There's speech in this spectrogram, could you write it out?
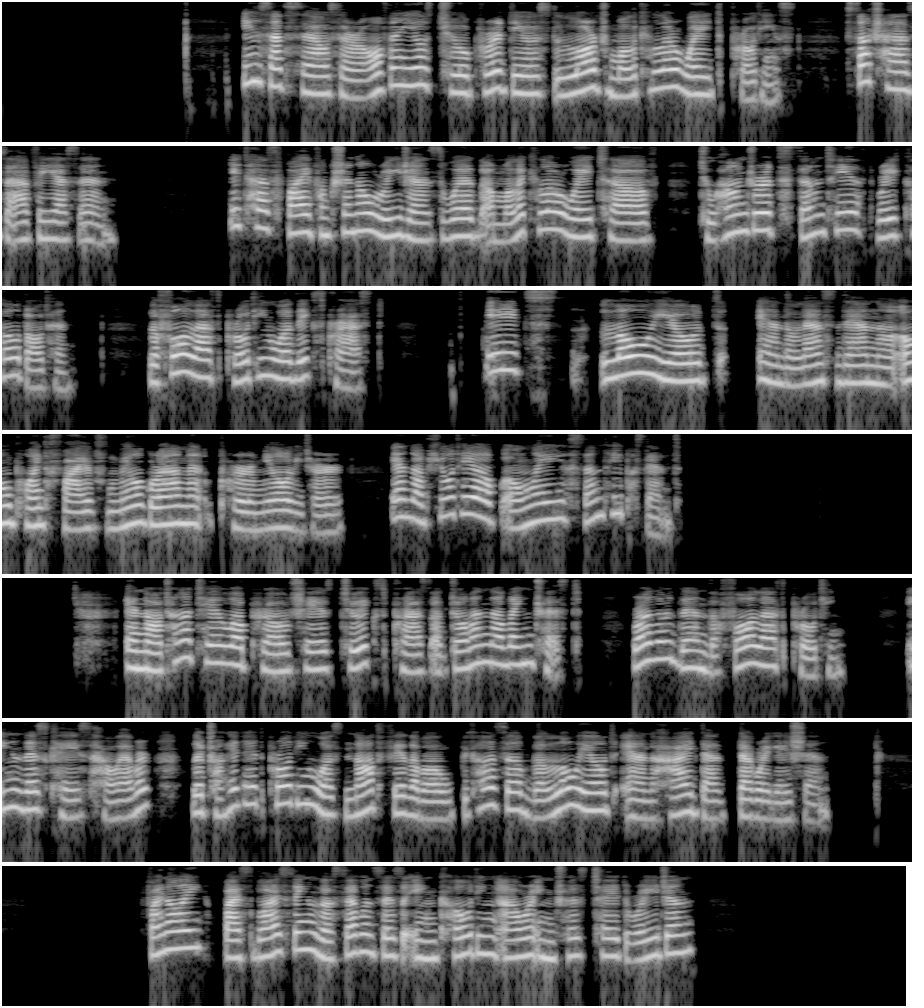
Insect cells are often used to produce large molecular weight proteins, such as FASN. It has five functional regions with a molecular weight of 273 kilodalton. The full-length protein was expressed. Its low yield and less than 0.5 milligram per milliliter and a purity of only 70%. An alternative approach is to express a domain of interest rather than the full-length protein. In this case, however, the truncated protein was not feasible because of the low yield and high degradation. Finally, by splicing the sequences encoding our interested region,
